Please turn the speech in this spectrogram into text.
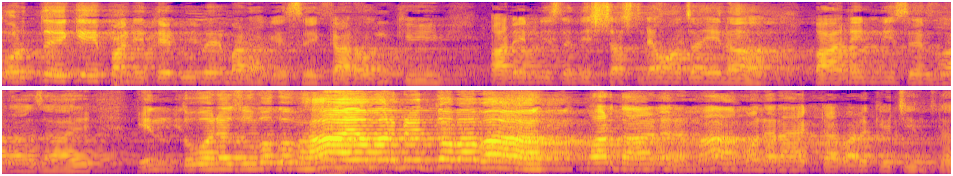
করতে গিয়ে পানিতে ডুবে মারা গেছে। কারণ কি? পানির নিচে নিঃশ্বাস নেওয়া যায় না, পানির নিচে মারা যায়। কিন্তু ওরে যুবক ভাই, আমার বৃদ্ধ বাবা পর্দানের মা বোনেরা একটা বার কি চিন্তা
